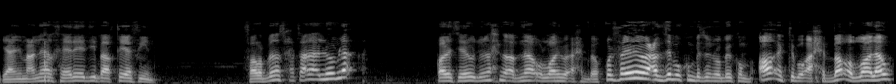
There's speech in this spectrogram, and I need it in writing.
يعني معناها الخيرية دي باقية فينا فربنا سبحانه وتعالى قال لهم لا قالت اليهود نحن أبناء الله وأحباؤه قل فلن يعذبكم بذنوبكم؟ أنتم تبقوا أحباء الله لو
